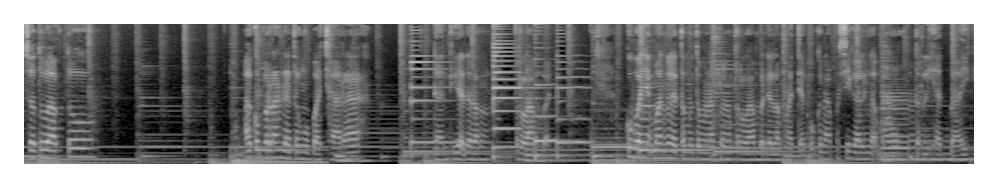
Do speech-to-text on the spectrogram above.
Suatu waktu aku pernah datang upacara dan tidak datang terlambat. Aku banyak banget teman-teman aku yang terlambat dalam hati aku. Kenapa sih kalian nggak mau terlihat baik?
